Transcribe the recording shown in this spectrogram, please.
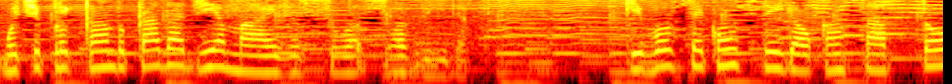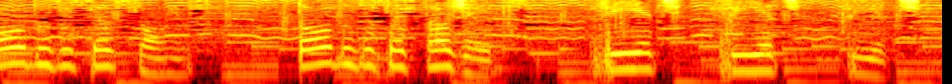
multiplicando cada dia mais a sua, sua vida. Que você consiga alcançar todos os seus sonhos, todos os seus projetos. Fiat, Fiat, Fiat.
